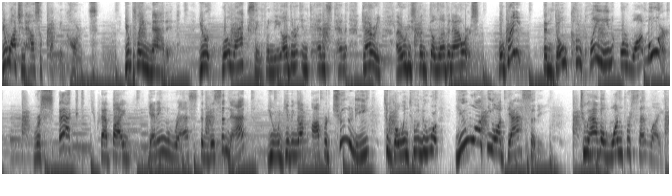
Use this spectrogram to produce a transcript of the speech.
You're watching House of fucking Cards. You're playing Madden. You're relaxing from the other intense 10. Gary, I already spent 11 hours. Well, great. Then don't complain or want more. Respect that by getting rest and this and that, you were giving up opportunity to go into a new world. You want the audacity to have a 1% life.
